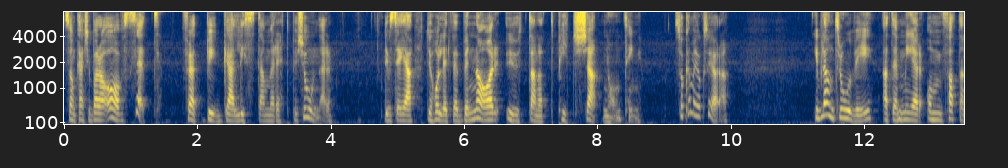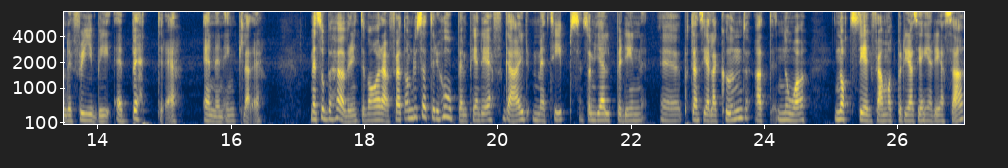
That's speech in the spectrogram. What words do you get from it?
som kanske bara avsett för att bygga listan med rätt personer. Det vill säga, du håller ett webbinar utan att pitcha någonting. Så kan man ju också göra. Ibland tror vi att en mer omfattande freebie är bättre än en enklare. Men så behöver det inte vara, för att om du sätter ihop en pdf-guide med tips som hjälper din eh, potentiella kund att nå något steg framåt på deras egen resa,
